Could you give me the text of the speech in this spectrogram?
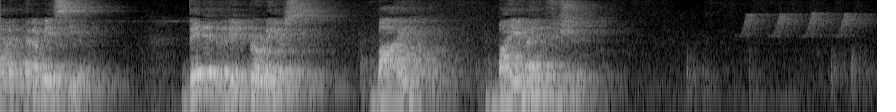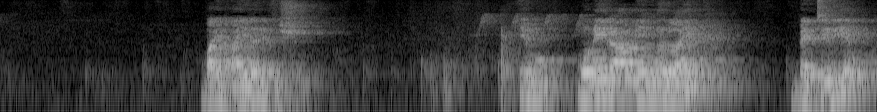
and paramecium. They reproduce by binary fission. by binary fission. A Monera member like bacteria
